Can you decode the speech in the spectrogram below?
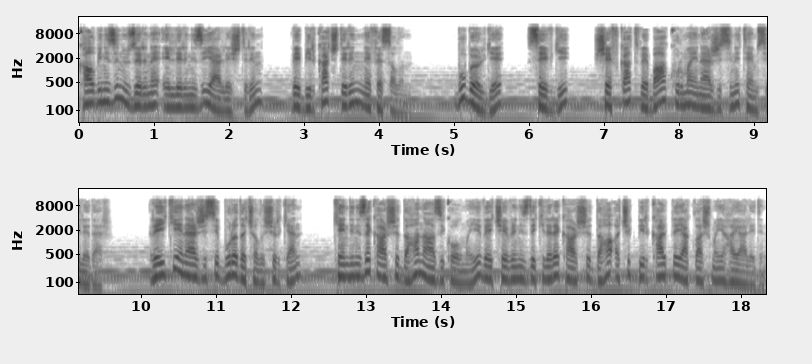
Kalbinizin üzerine ellerinizi yerleştirin ve birkaç derin nefes alın. Bu bölge, sevgi, şefkat ve bağ kurma enerjisini temsil eder. Reiki enerjisi burada çalışırken, kendinize karşı daha nazik olmayı ve çevrenizdekilere karşı daha açık bir kalple yaklaşmayı hayal edin.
